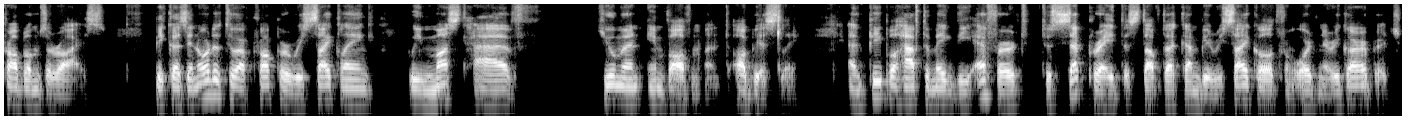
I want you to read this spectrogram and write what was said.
problems arise. Because in order to have proper recycling, we must have human involvement, obviously. And people have to make the effort to separate the stuff that can be recycled from ordinary garbage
